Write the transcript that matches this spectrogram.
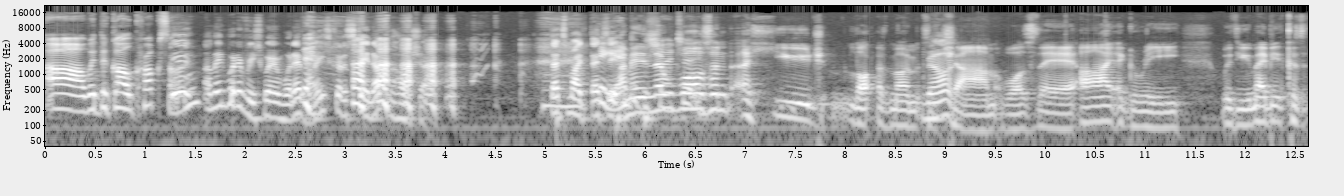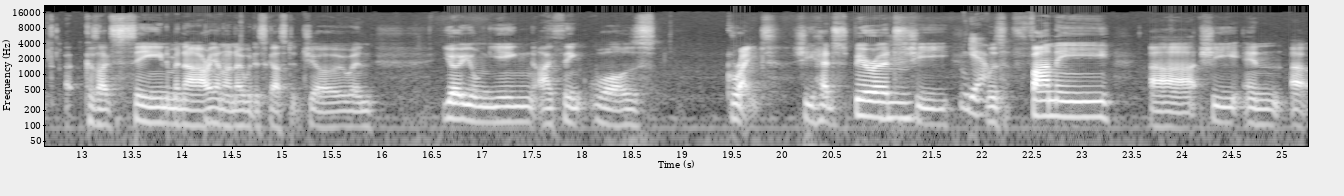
Oh, with the gold crocs Yeah. I mean, whatever he's wearing, whatever. He's got to stand up the whole show. That's my. That's He it. I mean, the there too. wasn't a huge lot of moments No. of charm, was there? I agree with you. Maybe because because I've seen Minari and I know we discussed it, Joe and Yo Young Ying. I think was great. She had spirit. She Yeah. was funny. Uh, she, in a,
